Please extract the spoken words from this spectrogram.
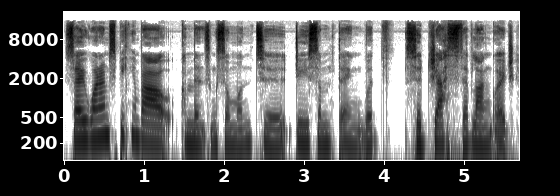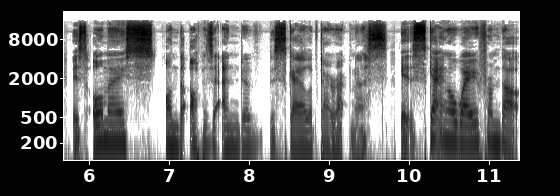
So, when I'm speaking about convincing someone to do something with suggestive language, it's almost on the opposite end of the scale of directness. It's getting away from that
